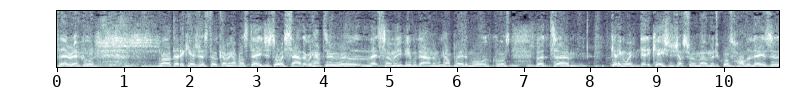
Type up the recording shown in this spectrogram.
their record. Well, dedications are still coming up on stage. It's always sad that we have to uh, let so many people down, and we can't play them all, of course. But um, getting away from dedications just for a moment, of course, holidays are,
